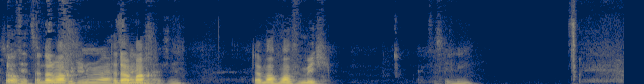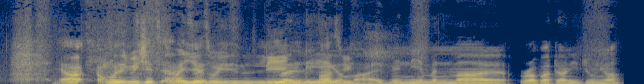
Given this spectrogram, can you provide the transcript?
So, Jetzt dann mach, schütteln oder dann sein mach. lassen? dann mach mal für mich. Kannst du das hier liegen? Ja, muss ich mich jetzt einmal Also hier so hinlegen. Überlege quasi. mal. Wir nehmen mal Robert Downey Jr.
